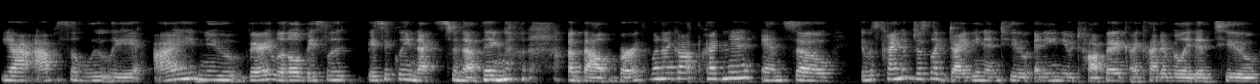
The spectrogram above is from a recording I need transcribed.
Yeah, absolutely. I knew very little, basically, basically next to nothing about birth when I got pregnant. And so it was kind of just like diving into any new topic. I kind of related to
